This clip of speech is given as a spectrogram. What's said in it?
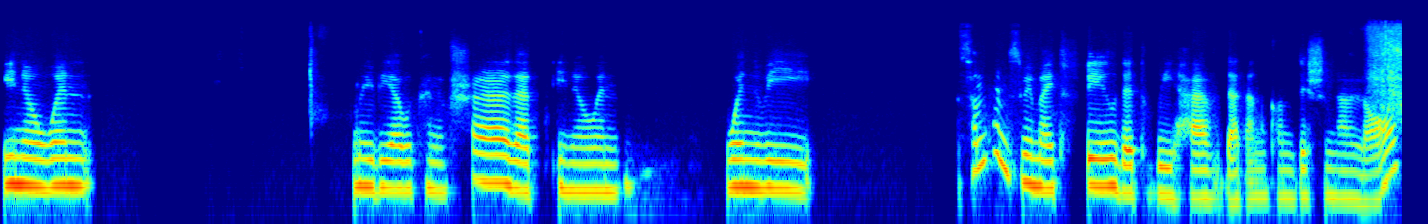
you know when maybe i would kind of share that you know when when we sometimes we might feel that we have that unconditional love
